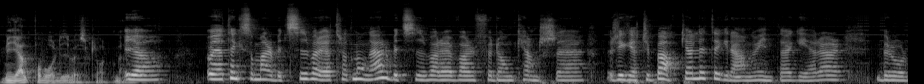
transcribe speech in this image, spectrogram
Med hjälp av vårdgivare såklart. Men... Ja, och jag tänker som arbetsgivare, jag tror att många arbetsgivare varför de kanske ryggar tillbaka lite grann och inte agerar beror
